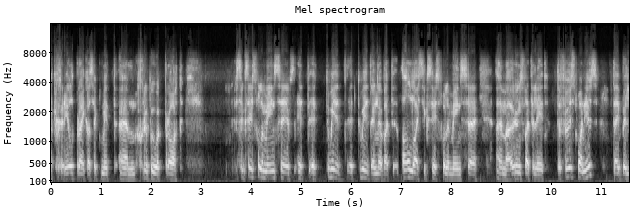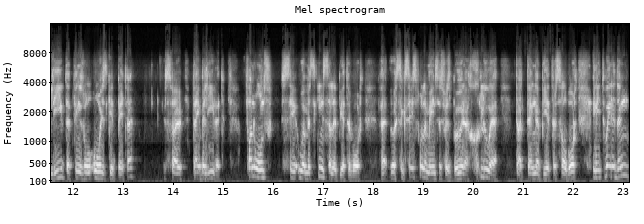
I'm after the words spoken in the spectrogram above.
ek gereeld gebruik as ek met ehm um, groepe ook praat. Suksesvolle mense het, het, het twee het twee dinge wat al daai suksesvolle mense ehm um, houdings wat hulle het. The first one is they believe that things will always get better. So they believe it. Van ons sê o, miskien sal dit beter word. Uh, suksesvolle mense soos boere glo dat dinge beter sal word. En die tweede ding,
